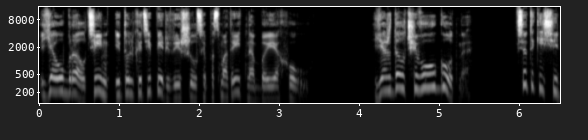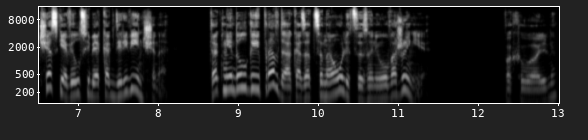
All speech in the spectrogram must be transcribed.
Я убрал тень и только теперь решился посмотреть на Бэя Хоу. Я ждал чего угодно. Все-таки сейчас я вел себя как деревенщина. Так недолго и правда оказаться на улице за неуважение. «Похвально»,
